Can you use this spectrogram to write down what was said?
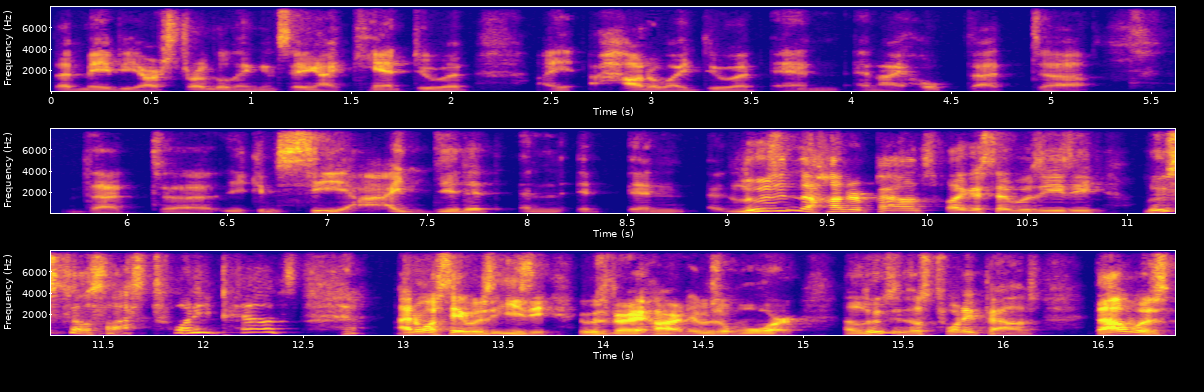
that maybe are struggling and saying i can't do it. I how do i do it? And and i hope that uh, that uh, you can see I did it and it and losing the 100 pounds like I said was easy. Losing those last 20 pounds? I don't want to say it was easy. It was very hard. It was a war. And losing those 20 pounds that was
